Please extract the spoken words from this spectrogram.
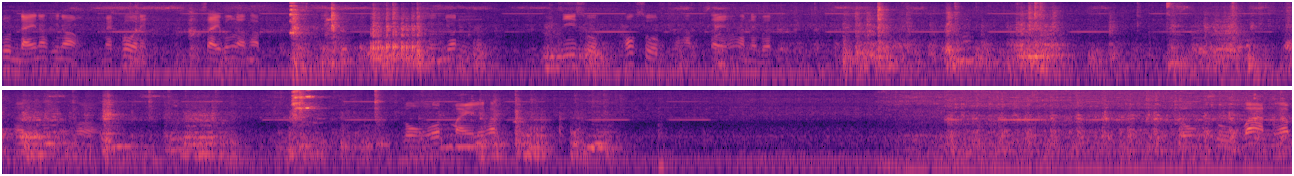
รุ่นใดเนาะพี่น้องแมคโครนี่ใส่เบิ่งแล้วครับ เครื่องยนต์สี่สูบหกสูบนะครับใส่น้ำกันในเบิร์ดครับก็ลงรถใหม่เลยครับ ลงสู่บ้านครับ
